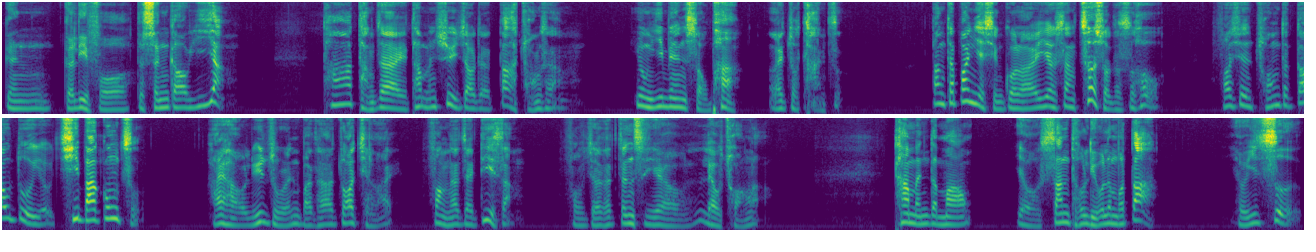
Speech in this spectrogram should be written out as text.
跟格列佛的身高一样，他躺在他们睡觉的大床上，用一面手帕来做毯子。当他半夜醒过来要上厕所的时候，发现床的高度有七八公尺，还好女主人把他抓起来放他在地上，否则他真是要尿床了。他们的猫有三头牛那么大，有一次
